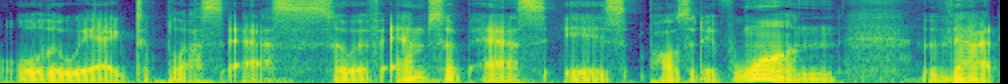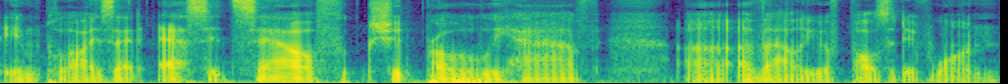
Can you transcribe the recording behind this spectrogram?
all the way out to plus s. So if m sub s is positive 1, that implies that s itself should probably have uh, a value of positive 1.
